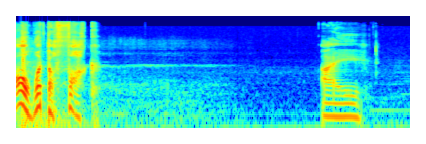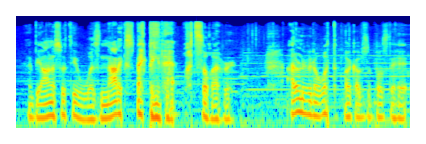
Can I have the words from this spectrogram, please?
Oh, what the fuck? I, to be honest with you, was not expecting that whatsoever. I don't even know what the fuck I'm supposed to hit.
